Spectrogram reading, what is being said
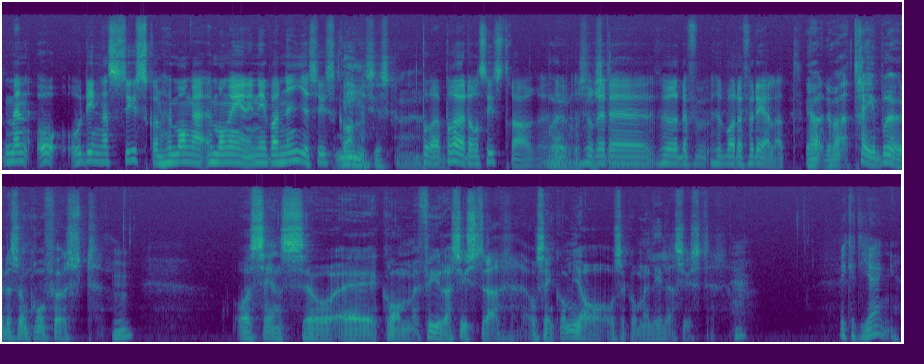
men och, och, dina syskon, hur många, hur många är ni? Ni var nio syskon? Nio syskon, ja. Bröder och systrar? Bröder och hur, systrar. Är det, hur, är det, hur var det fördelat? Ja, det var tre bröder som kom först. Mm. Och sen så eh, kom fyra systrar. Och sen kom jag och så kom en lilla syster. Vilket gäng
